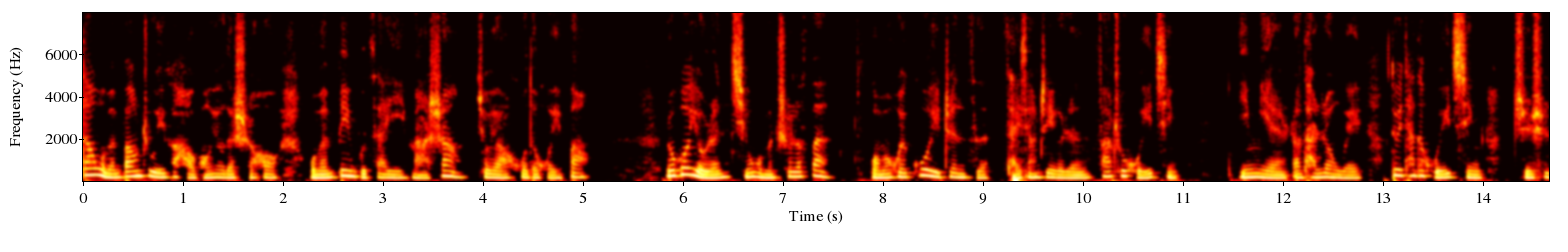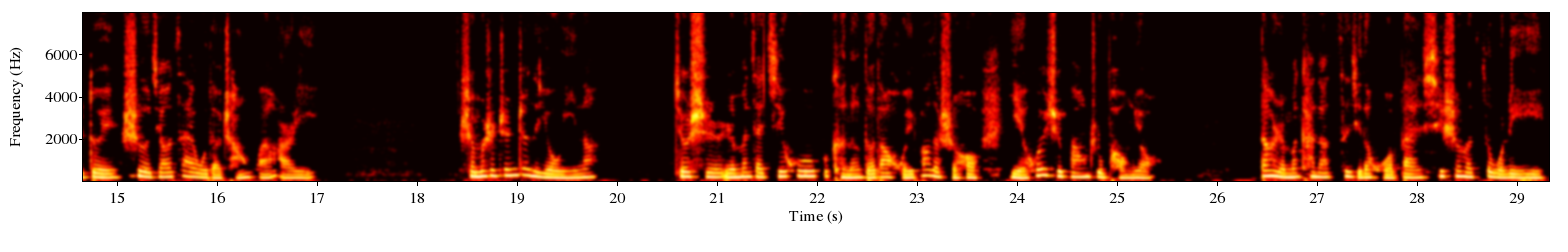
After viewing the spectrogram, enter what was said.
当我们帮助一个好朋友的时候，我们并不在意马上就要获得回报。如果有人请我们吃了饭，我们会过一阵子才向这个人发出回请，以免让他认为对他的回请只是对社交债务的偿还而已。什么是真正的友谊呢？就是人们在几乎不可能得到回报的时候，也会去帮助朋友。当人们看到自己的伙伴牺牲了自我利益，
